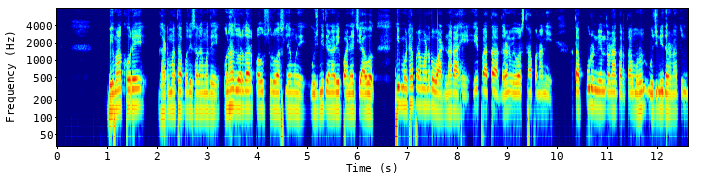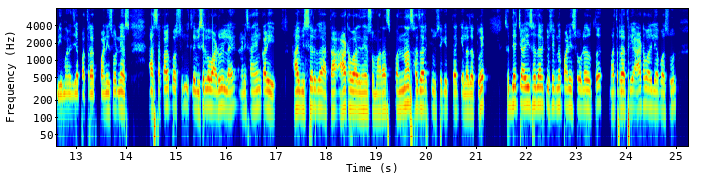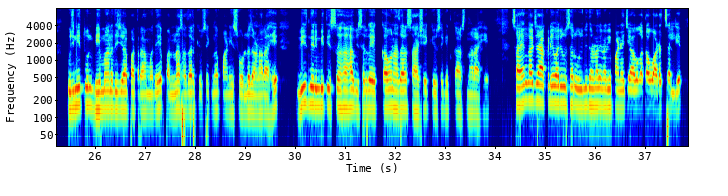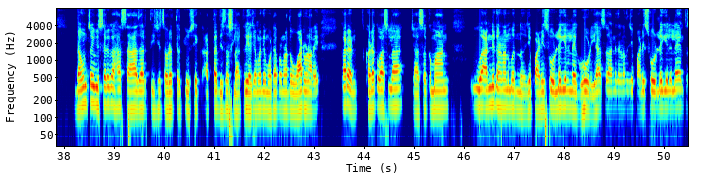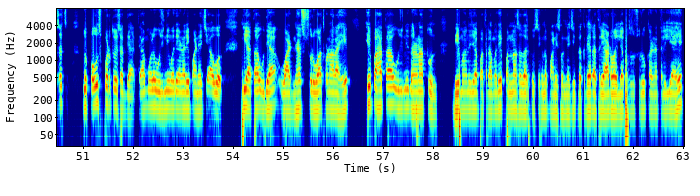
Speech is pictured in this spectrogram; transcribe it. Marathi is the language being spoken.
भीमा खोरे घाटमाथा परिसरामध्ये पुन्हा जोरदार पाऊस सुरू असल्यामुळे उजनीत येणारी पाण्याची आवक ही मोठ्या प्रमाणात वाढणार आहे. हे पाहता धरण व्यवस्थापनाने आता पूर नियंत्रणाकरता म्हणून उजनी धरणातून भीमा नदीच्या पात्रात पाणी सोडण्यास आज सकाळपासून इथला विसर्ग वाढवलेला आहे आणि सायंकाळी हा विसर्ग आता आठ वाजण्याच्या सुमारास पन्नास हजार क्युसेक इतका केला जातोय. सध्या चाळीस हजार क्युसेकनं पाणी सोडलं होतं. मात्र रात्री आठ वाजल्यापासून उजनीतून भीमा नदीच्या पात्रामध्ये पन्नास हजार क्युसेकनं पाणी सोडलं जाणार आहे. वीज निर्मितीसह हा विसर्ग एक्कावन्न हजार सहाशे क्युसेक इतका असणार आहे. सायंकाळच्या आकडेवारीनुसार उजनी धरणात येणारी पाण्याची आवक आता वाढत चालली आहे. दाऊनचा विसर्ग हा सहा हजार तीनशे चौऱ्याहत्तर क्युसेक आत्ता दिसत असला तर ह्याच्यामध्ये मोठ्या प्रमाणात वाढ होणार आहे. कारण खडकवासला चासकमान व अन्य धरणांमधनं जे पाणी सोडलं गेलेलं आहे घोड यासह अन्य धरणातून जे पाणी सोडलं गेलेलं आहे तसंच जो पाऊस पडतोय सध्या त्यामुळे उजनीमध्ये येणारी पाण्याची आवक ही आता उद्या वाढण्यास सुरुवात होणार आहे. हे पाहता उजनी धरणातून भीमानेजा पात्रामध्ये पन्नास हजार क्युसेकनं पाणी सोडण्याची प्रक्रिया रात्री आठ वाजल्यापासून सुरू करण्यात आलेली आहे.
